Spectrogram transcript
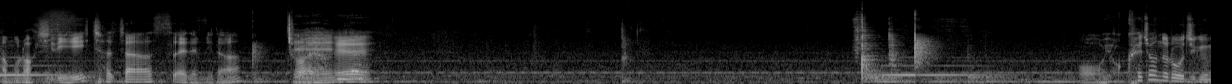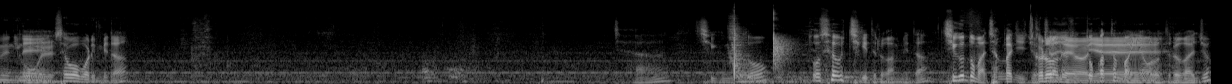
감을 확실히 찾았어야 됩니다. 좋아요. 네. 예. 어, 역회전으로 지금은 이 네. 공을 세워버립니다. 자 지금도 또 세우치기 들어갑니다. 지금도 마찬가지죠. 그러네요. 똑같은 예. 방향으로 들어가죠.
